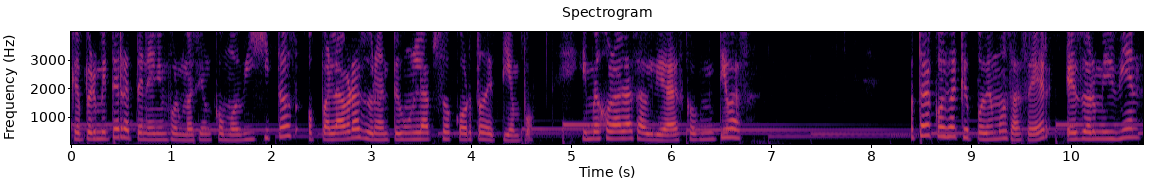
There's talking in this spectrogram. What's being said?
que permite retener información como dígitos o palabras durante un lapso corto de tiempo, y mejora las habilidades cognitivas. Otra cosa que podemos hacer es dormir bien.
